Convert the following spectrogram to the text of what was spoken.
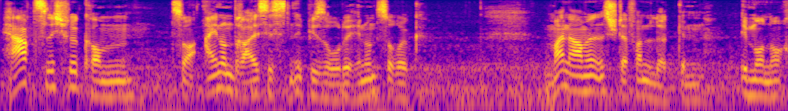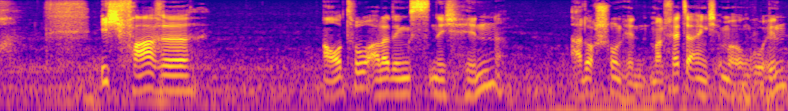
Herzlich willkommen zur 31. Episode hin und zurück. Mein Name ist Stefan Löcken, immer noch. Ich fahre Auto, allerdings nicht hin, Ah, doch schon hin. Man fährt ja eigentlich immer irgendwo hin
